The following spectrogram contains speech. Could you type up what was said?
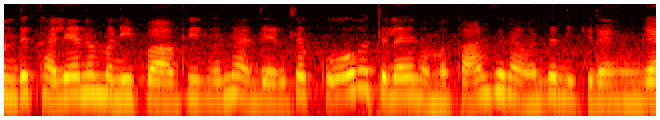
வந்து கல்யாணம் பண்ணிப்பா அப்படின்னு வந்து அந்த இடத்துல கோவத்தில் நம்ம காஞ்சனா வந்து நிற்கிறாங்க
